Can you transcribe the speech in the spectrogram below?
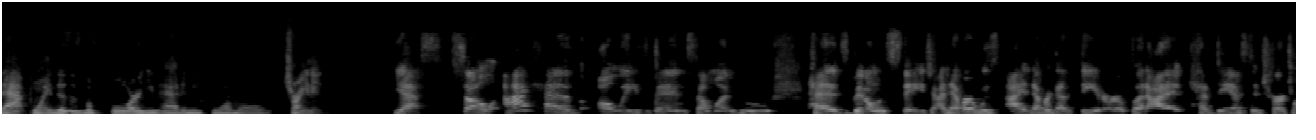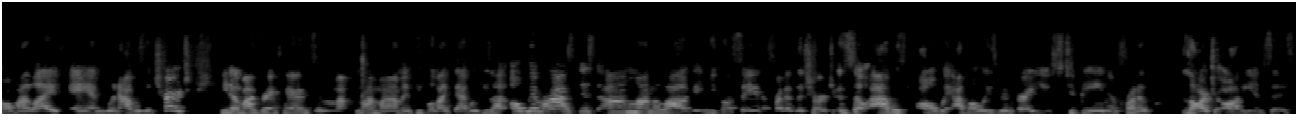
that point? This is before you had any formal training. Yes. So I have always been someone who has been on stage. I never was, I never done theater, but I have danced in church all my life. And when I was in church, you know, my grandparents and my, my mom and people like that would be like, oh, memorize this um, monologue and you're going to say it in front of the church. And so I was always, I've always been very used to being in front of larger audiences.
